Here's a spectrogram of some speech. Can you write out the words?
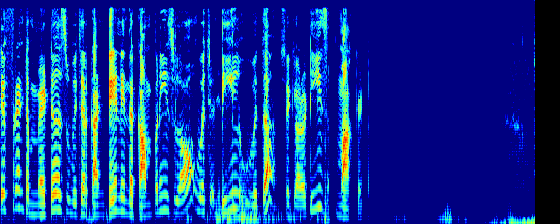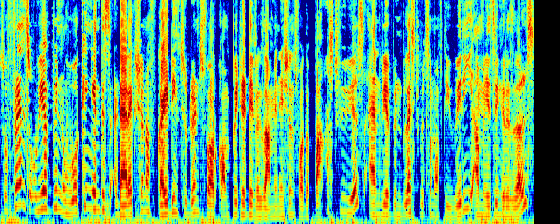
different matters which are contained in the company's law which deal with the securities market. So friends, we have been working in this direction of guiding students for competitive examinations for the past few years and we have been blessed with some of the very amazing results.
